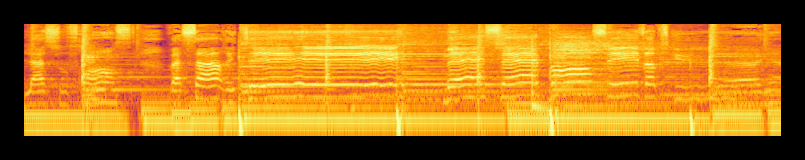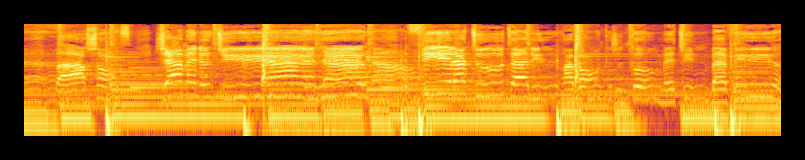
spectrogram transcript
la souffrance va s'arrêter. Mais par chance, jamais ne durent. File à toute allure avant que je ne commette une bavure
